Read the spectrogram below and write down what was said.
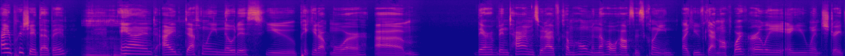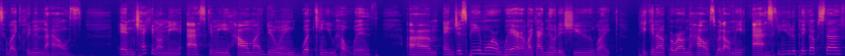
I appreciate that, babe. Mm-hmm. And I definitely notice you picking up more um, there have been times when I've come home and the whole house is clean. Like you've gotten off work early and you went straight to like cleaning the house and checking on me, asking me, How am I doing? What can you help with? Um, and just being more aware. Like I notice you like picking up around the house without me asking you to pick up stuff.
